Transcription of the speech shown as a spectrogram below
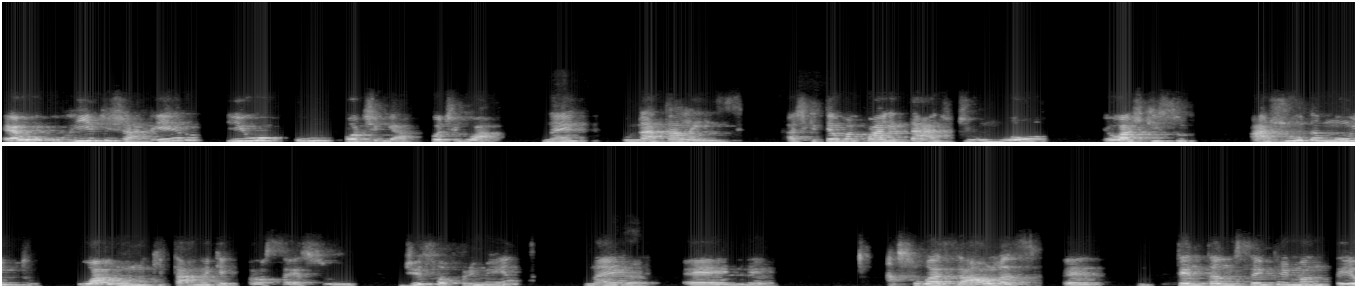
é o, o Rio de Janeiro e o, o Potiguar, Potiguar, né? O natalense. Acho que tem uma qualidade de humor eu acho que isso ajuda muito o aluno que está naquele processo de sofrimento, né? É. É, as suas aulas é, tentando sempre manter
